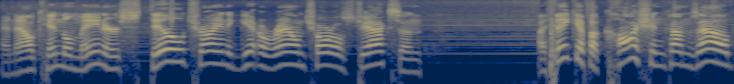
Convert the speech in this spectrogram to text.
And now Kendall Maynor still trying to get around Charles Jackson. I think if a caution comes out,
